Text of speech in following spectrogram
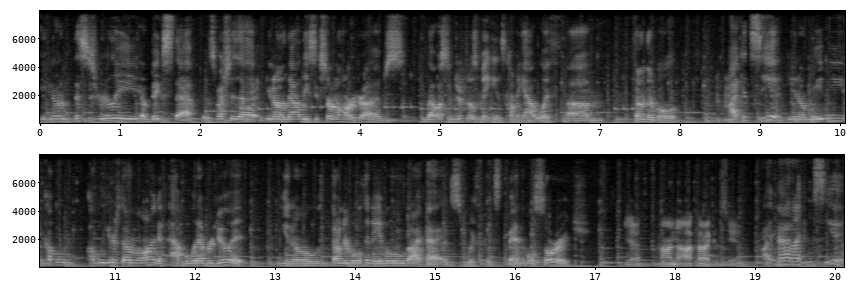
you know, this is really a big step, especially that, you know, now these external hard drives that Western Digital is making is coming out with um, Thunderbolt. Mhm. I could see it, you know, maybe a couple couple years down the line, if Apple would ever do it, you know, Thunderbolt enabled iPads with expandable storage. yeah, on the iPad I can see it. iPad, I can see it,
